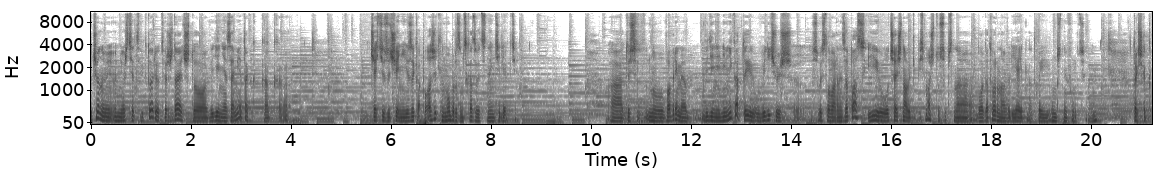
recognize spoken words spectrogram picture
ученые университета Виктории утверждают, что ведение заметок как э, часть изучения языка положительным образом сказывается на интеллекте. А, то есть, ну, во время ведения дневника ты увеличиваешь э, свой словарный запас и улучшаешь навыки письма, что, собственно, благотворно влияет на твои умственные функции. Да? Так же, как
